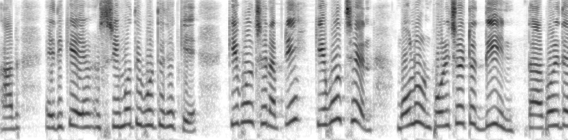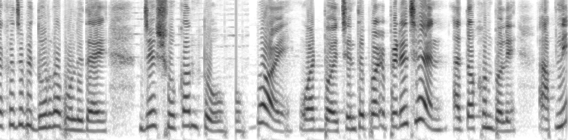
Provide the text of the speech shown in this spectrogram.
আর এদিকে শ্রীমতী বলতে থাকে, কে বলছেন আপনি? কে বলছেন? বলুন, পরিচয়টা দিন। তারপরে দেখা যাবে দুর্গা বলে দেয় যে, সুকান্ত বয় হোয়াট বয় চিনতে পেরেছেন? আর তখন বলে, আপনি?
